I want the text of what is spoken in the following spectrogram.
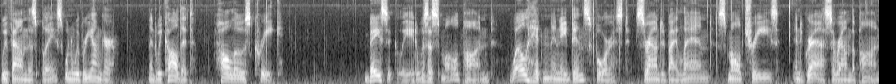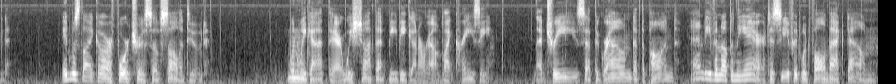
We found this place when we were younger, and we called it Hollows Creek. Basically, it was a small pond, well hidden in a dense forest, surrounded by land, small trees, and grass around the pond. It was like our fortress of solitude. When we got there, we shot that BB gun around like crazy, at trees, at the ground, at the pond, and even up in the air to see if it would fall back down.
